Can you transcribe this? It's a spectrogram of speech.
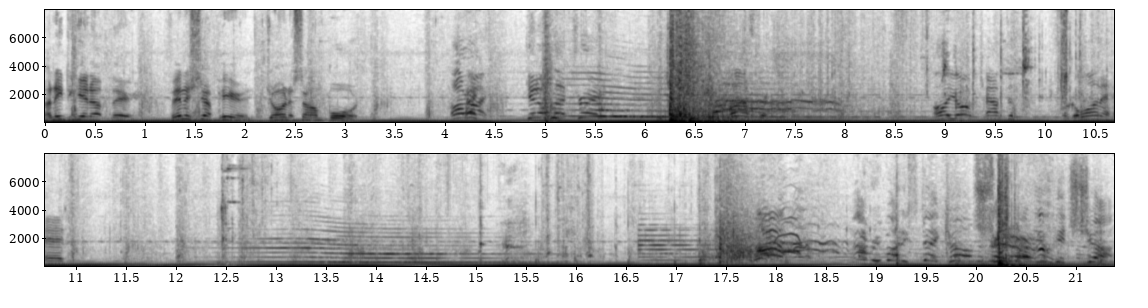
I need to get up there. Finish up here and join us on board. All right, get on that train. Master. All yours, Captain. Go on ahead. Everybody stay calm before you get shot.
